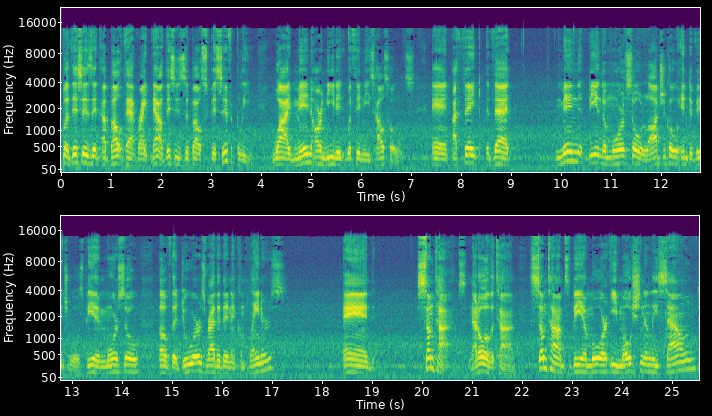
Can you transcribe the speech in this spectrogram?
But this isn't about that right now. This is about specifically why men are needed within these households. And I think that men being the more so logical individuals, being more so of the doers rather than the complainers, and sometimes, not all the time, sometimes being more emotionally sound,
